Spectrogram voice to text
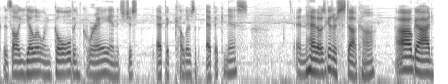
Cause it's all yellow and gold and gray, and it's just epic colors of epicness. And hey, those guys are stuck, huh? Oh god.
